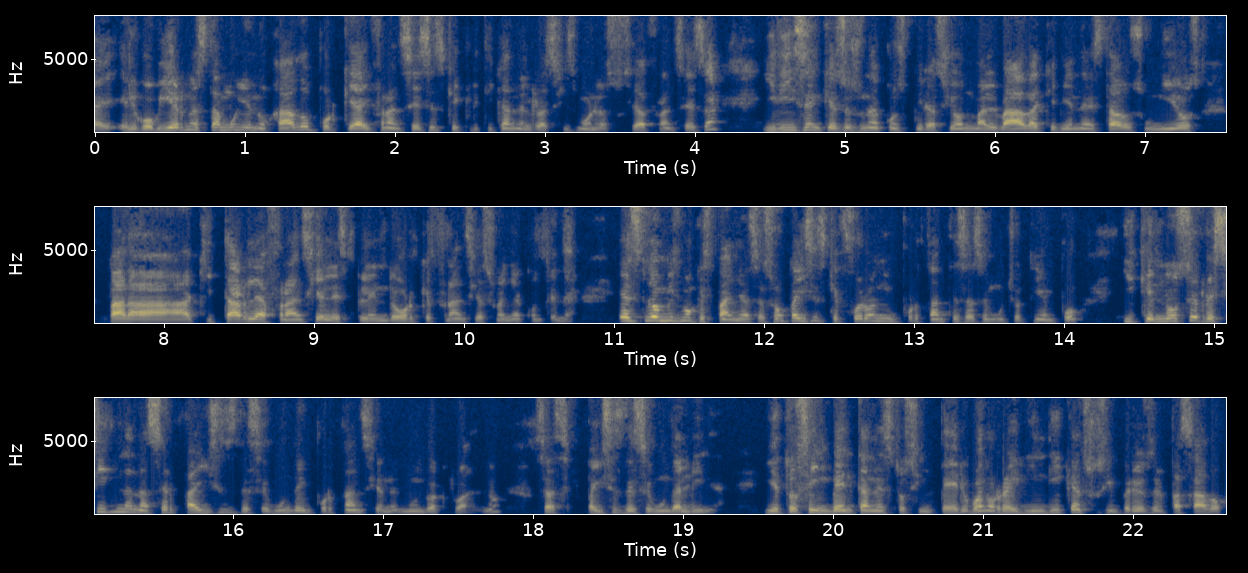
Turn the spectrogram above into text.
eh, el gobierno está muy enojado porque hay franceses que critican el racismo en la sociedad francesa y dicen que eso es una conspiración malvada que viene de Estados Unidos para quitarle a Francia el esplendor que Francia sueña con tener. Es lo mismo que España, o sea, son países que fueron importantes hace mucho tiempo y que no se resignan a ser países de segunda importancia en el mundo actual, ¿no? O sea, países de segunda línea. Y entonces inventan estos imperios, bueno, reivindican sus imperios del pasado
